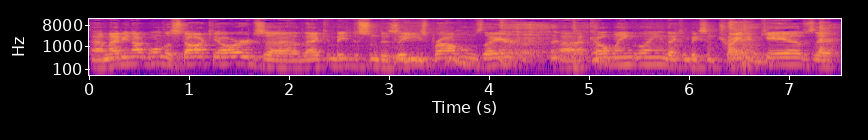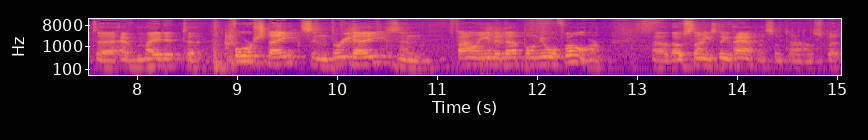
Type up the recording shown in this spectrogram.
Uh, maybe not going to the stockyards. Uh, that can be some disease problems there. Uh, commingling. There can be some traded calves that uh, have made it to four states in three days and finally ended up on your farm. Uh, those things do happen sometimes. But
